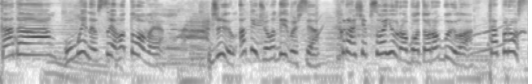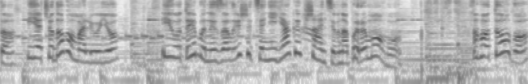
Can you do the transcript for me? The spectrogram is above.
Та-дам! У мене все готове. Джил, а ти чого дивишся? Краще б свою роботу робила. Та просто я чудово малюю. І у тебе не залишиться ніяких шансів на перемогу. Готово.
